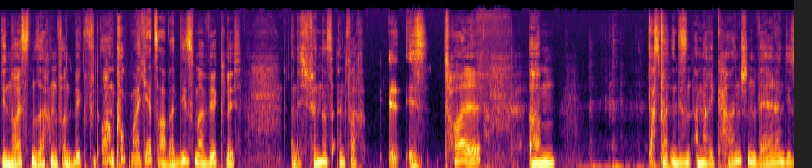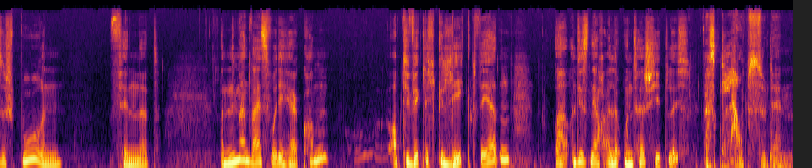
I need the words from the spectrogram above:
die neuesten Sachen von Bigfoot. Oh, und guck mal jetzt aber, diesmal wirklich. Und ich finde es einfach ist toll, ähm, dass man in diesen amerikanischen Wäldern diese Spuren findet. Und niemand weiß, wo die herkommen, ob die wirklich gelegt werden. Und die sind ja auch alle unterschiedlich. Was glaubst du denn?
